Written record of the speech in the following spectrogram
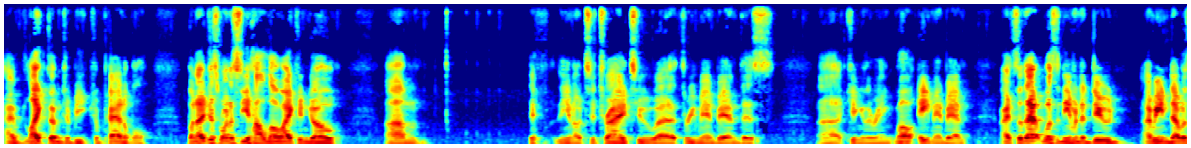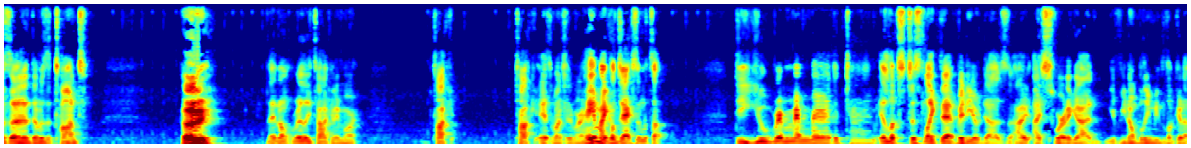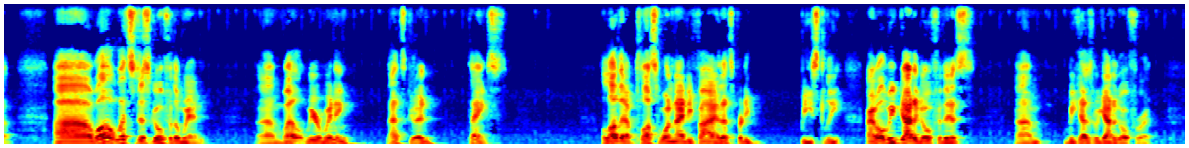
I would like them to be compatible, but I just want to see how low I can go. Um, if you know to try to uh, three man band this uh, King of the Ring. Well, eight man band. All right, so that wasn't even a dude. I mean, that was a that was a taunt. Hey, they don't really talk anymore. Talk, talk as much anymore. Hey, Michael Jackson, what's up? Do you remember the time? It looks just like that video does. I, I swear to God. If you don't believe me, look it up. Uh, well, let's just go for the win. Um, well, we're winning. That's good. Thanks. I love that plus 195. That's pretty beastly. All right, well, we've got to go for this um, because we got to go for it.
